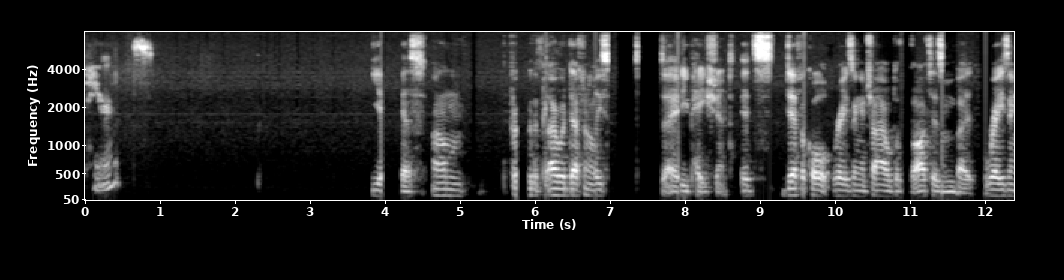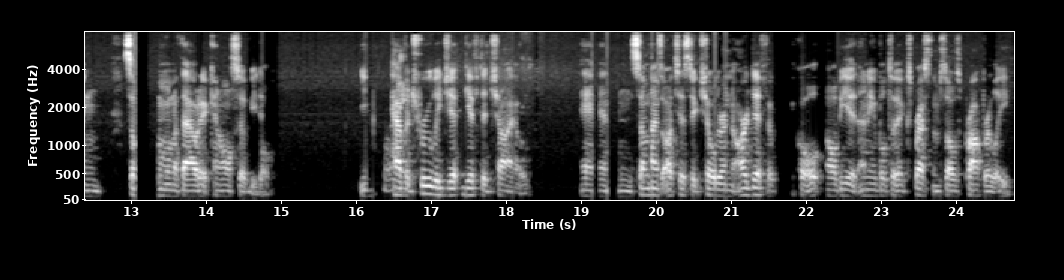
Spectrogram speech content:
parents? Yes. Um, for the, I would definitely say be patient. It's difficult raising a child with autism, but raising someone without it can also be difficult. You have a truly gi- gifted child, and sometimes autistic children are difficult, albeit unable to express themselves properly.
